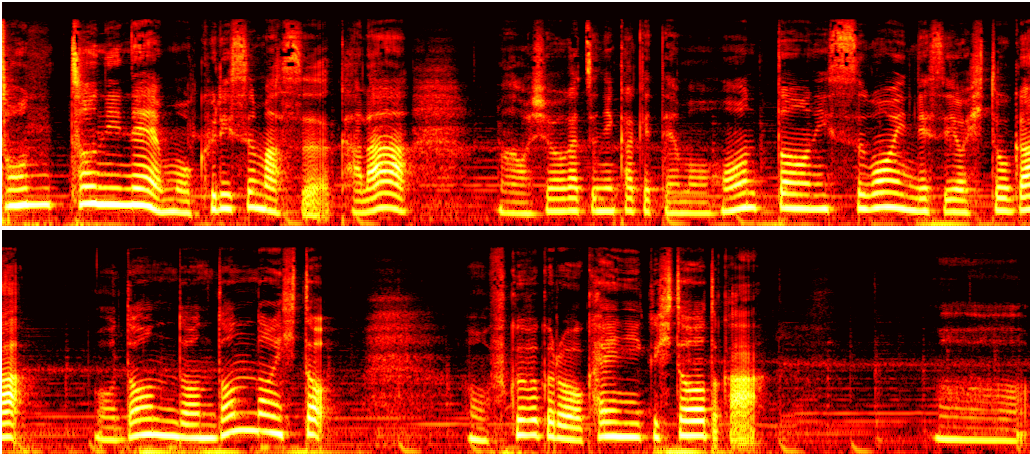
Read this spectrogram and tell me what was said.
本当にねもうクリスマスからまあお正月にかけてもう本当にすごいんですよ人が。もうどんどんどんどん人。もう福袋を買いに行く人とか。もう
